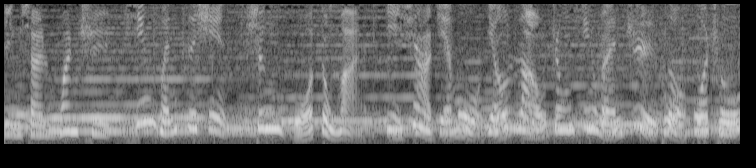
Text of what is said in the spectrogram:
金山湾区新闻资讯、生活动脉。以下节目由老中新闻制作播出。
